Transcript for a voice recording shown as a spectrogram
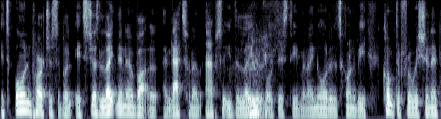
It's unpurchasable. It's just lightning in a bottle, and that's what I'm absolutely delighted about this team. And I know that it's going to be come to fruition. And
